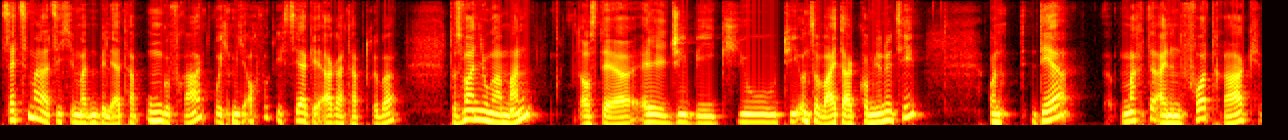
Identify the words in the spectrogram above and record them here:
das letzte Mal, als ich jemanden belehrt habe, ungefragt, wo ich mich auch wirklich sehr geärgert habe drüber. Das war ein junger Mann aus der LGBTQT und so weiter Community. Und der machte einen Vortrag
